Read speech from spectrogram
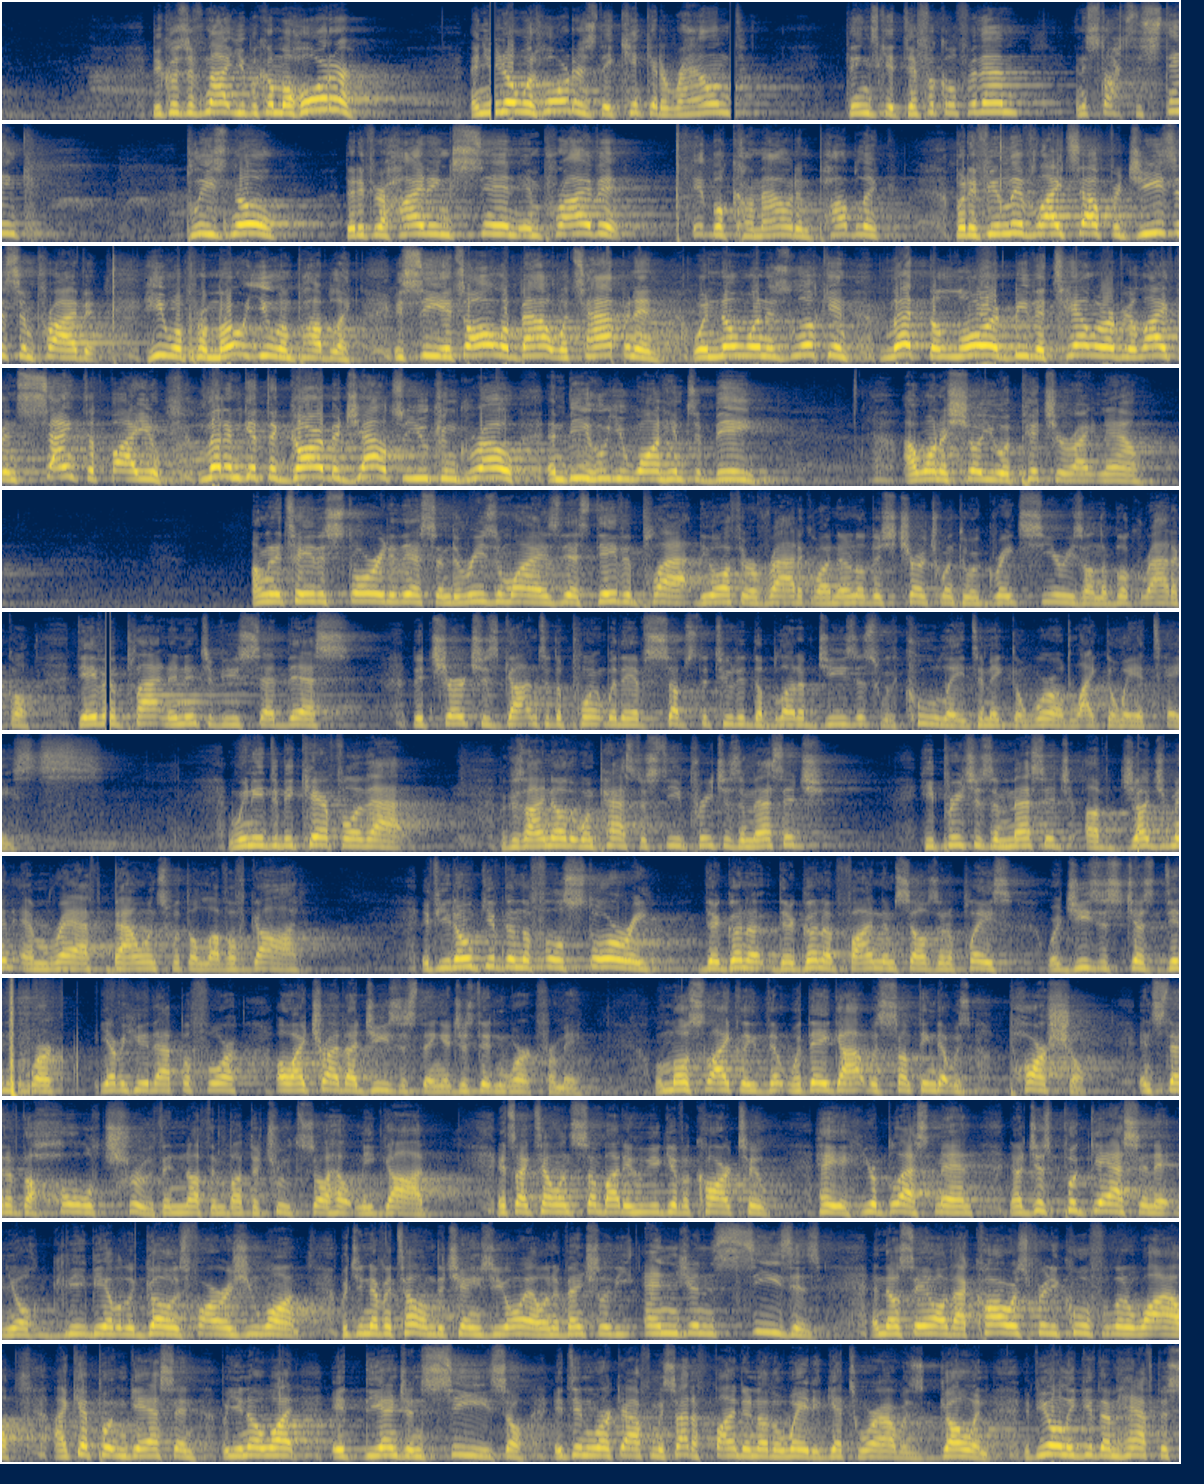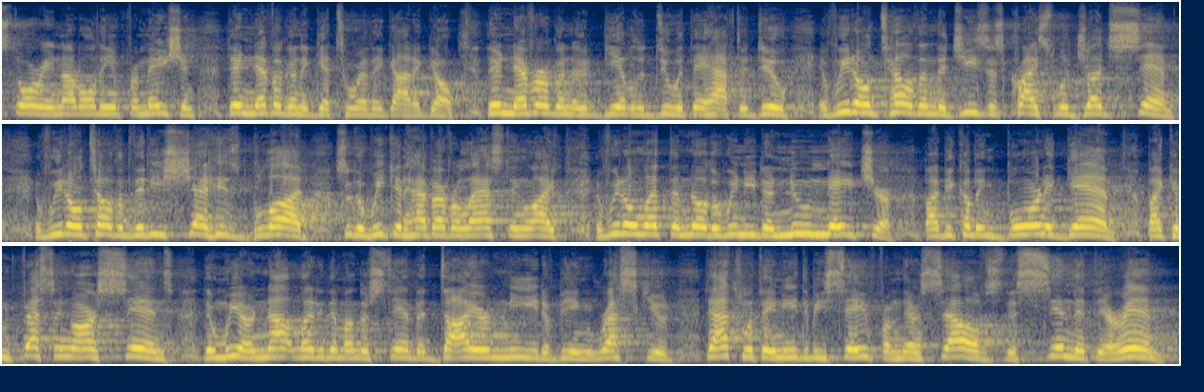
Because if not, you become a hoarder. And you know what hoarders, they can't get around. Things get difficult for them, and it starts to stink. Please know that if you're hiding sin in private, it will come out in public. But if you live lights out for Jesus in private, He will promote you in public. You see, it's all about what's happening when no one is looking. Let the Lord be the tailor of your life and sanctify you. Let Him get the garbage out so you can grow and be who you want Him to be. I want to show you a picture right now. I'm going to tell you the story to this, and the reason why is this. David Platt, the author of Radical, I know this church went through a great series on the book Radical. David Platt, in an interview, said this the church has gotten to the point where they have substituted the blood of Jesus with Kool Aid to make the world like the way it tastes. we need to be careful of that because I know that when Pastor Steve preaches a message, he preaches a message of judgment and wrath balanced with the love of God. If you don't give them the full story, they're gonna, they're gonna find themselves in a place where Jesus just didn't work. You ever hear that before? Oh, I tried that Jesus thing, it just didn't work for me. Well, most likely that what they got was something that was partial instead of the whole truth and nothing but the truth. So help me God. It's like telling somebody who you give a car to, hey, you're blessed, man. Now just put gas in it and you'll be able to go as far as you want. But you never tell them to change the oil, and eventually the engine seizes. And they'll say, oh, that car was pretty cool for a little while. I kept putting gas in, but you know what? It, the engine seized, so it didn't work out for me. So I had to find another way to get to where I was going. If you only give them half the story and not all the information, they're never going to get to where they got to go. They're never going to be able to do what they have to do. If we don't tell them that Jesus Christ will judge sin, if we don't tell them that He shed His blood so that we can have everlasting life, if we don't let them know that we need a new nature by becoming born again, by confessing our sins, then we are not letting them understand the dire need of being rescued. That's what they need to be saved from themselves, the sin that they're in.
